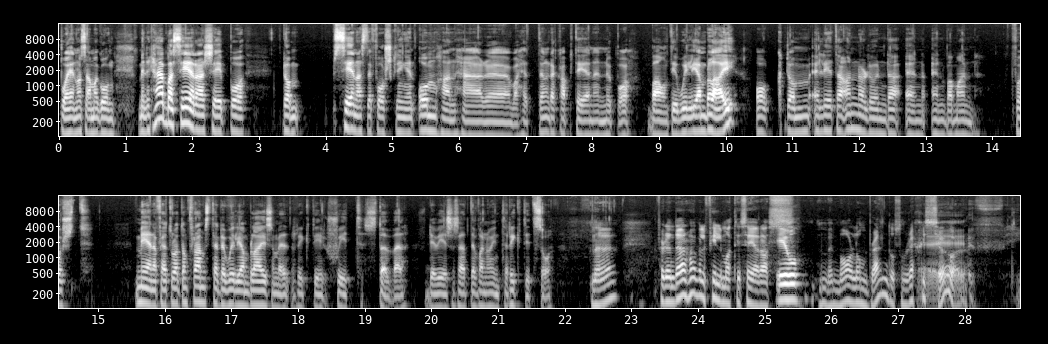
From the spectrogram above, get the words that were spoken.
på en och samma gång. Men den här baserar sig på de senaste forskningen om han här, eh, vad hette den där kaptenen nu på Bounty, William Bly. Och de är lite annorlunda än, än vad man först menar, för jag tror att de framställde William Bly som en riktig skitstövel. Det visade sig att det var nog inte riktigt så. Nej. För den där har väl filmatiserats Jo. med Marlon Brando som regissör.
